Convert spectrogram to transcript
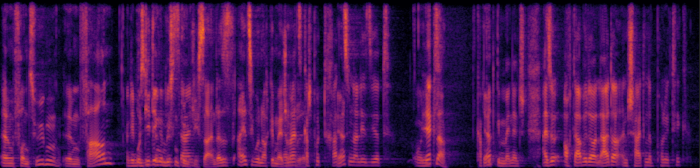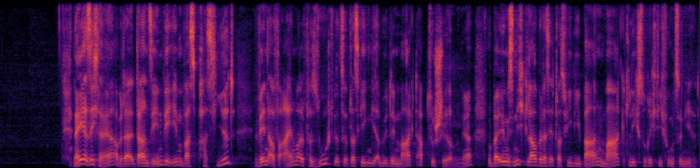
ähm, von Zügen ähm, fahren und die, und die Dinge müssen sein. pünktlich sein. Das ist das Einzige, wonach wird. Wenn man es kaputt rationalisiert und ja, klar. kaputt gemanagt. Also auch da wieder leider entscheidende Politik. Naja, sicher, ja. aber da, daran sehen wir eben, was passiert, wenn auf einmal versucht wird, so etwas gegen den Markt abzuschirmen. Ja? Wobei ich übrigens nicht glaube, dass etwas wie die Bahn marktlich so richtig funktioniert.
